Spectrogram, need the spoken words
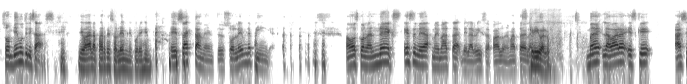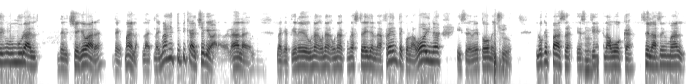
son bien utilizadas. Llevada a la par de Solemne, por ejemplo. Exactamente, solemne pinga. Vamos con la next. Ese me, da- me mata de la risa, Pablo, me mata de la risa. Escríbalo. Mae, la vara es que hacen un mural del Che Guevara, de, mae, la, la- la imagen típica del Che Guevara, ¿verdad? La, la que tiene una, una, una, una estrella en la frente con la boina y se ve todo mechudo. Lo que pasa es Mm. que la boca se le hace mal,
